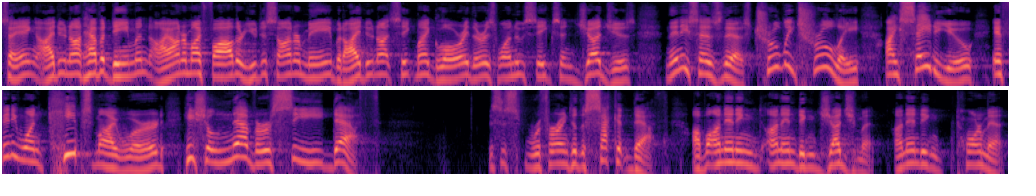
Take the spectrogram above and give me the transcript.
saying, I do not have a demon. I honor my Father. You dishonor me, but I do not seek my glory. There is one who seeks and judges. And then he says this Truly, truly, I say to you, if anyone keeps my word, he shall never see death. This is referring to the second death of unending, unending judgment, unending torment,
